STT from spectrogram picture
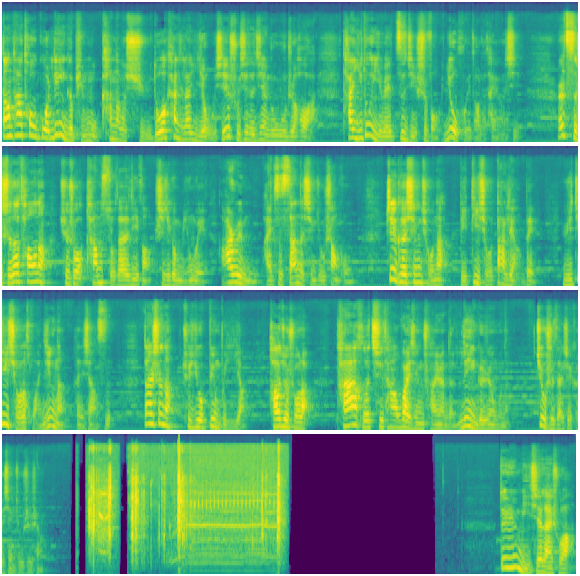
当他透过另一个屏幕看到了许多看起来有些熟悉的建筑物之后啊，他一度以为自己是否又回到了太阳系。而此时的涛呢，却说他们所在的地方是一个名为阿瑞姆 X 三的星球上空。这颗星球呢，比地球大两倍，与地球的环境呢很相似。但是呢，却又并不一样。涛就说了，他和其他外星船员的另一个任务呢，就是在这颗星球之上。对于米歇来说啊，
